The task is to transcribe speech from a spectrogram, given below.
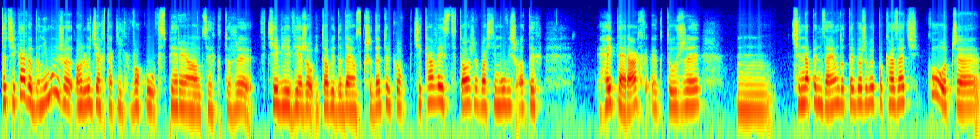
to ciekawe, bo nie mówisz o, o ludziach takich wokół wspierających, którzy w ciebie wierzą i tobie dodają skrzydeł, tylko ciekawe jest to, że właśnie mówisz o tych hejterach, y, którzy mm, cię napędzają do tego, żeby pokazać, kurczę,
